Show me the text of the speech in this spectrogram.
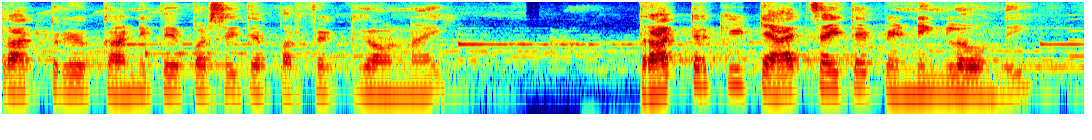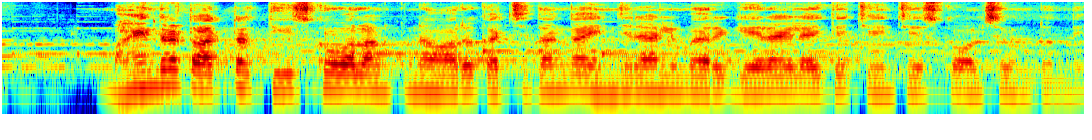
ట్రాక్టర్ యొక్క అన్ని పేపర్స్ అయితే పర్ఫెక్ట్గా ఉన్నాయి. ట్రాక్టర్కి ట్యాక్స్ అయితే పెండింగ్లో ఉంది. మహీంద్రా ట్రాక్టర్ తీసుకోవాలనుకున్న వారు ఖచ్చితంగా ఇంజిన్ ఆయిల్ మరియు గేర్ ఆయిల్ అయితే చేంజ్ చేసుకోవాల్సి ఉంటుంది.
